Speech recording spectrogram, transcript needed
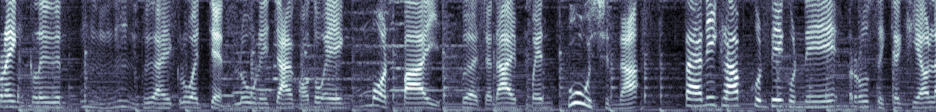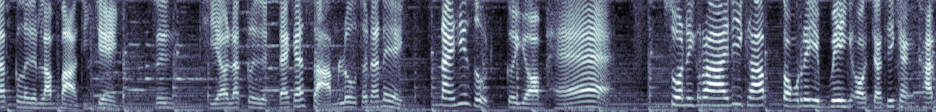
เร่งกลืนเพื่อให้กล้วย7ลูกในจานของตัวเองหมดไป เพื่อจะได้เป็นผู้ชนะ แต่นี่ครับคุณพี่คนนี้รู้สึกจะเคี้ยวและกลืนลำบากจริงๆ ซึ่งเคี้ยวและกลืนได้แค่ 3 ลูกเท่านั้นเอง ในที่สุดก็ยอมแพ้ วนอีกรายนี่ครับ ต้องรีบวิ่งออกจากที่แข่งขัน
